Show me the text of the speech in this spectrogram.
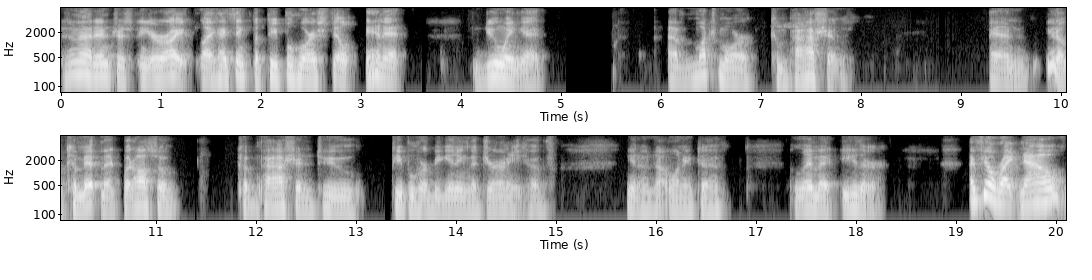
isn't that interesting? You're right. Like I think the people who are still in it, doing it, have much more compassion and you know commitment but also compassion to people who are beginning the journey of you know not wanting to limit either i feel right now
